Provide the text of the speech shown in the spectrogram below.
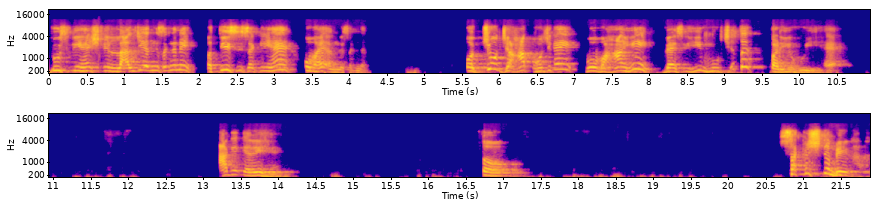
दूसरी है श्री लालजी अंग संगनी और तीसरी सखी है उभय अंग संगनी और जो जहाँ पहुँच गई, वो वहाँ ही वैसी ही मूर्छित पड़ी हुई है। आगे कह रहे हैं तो सकृष्ण मेघा,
